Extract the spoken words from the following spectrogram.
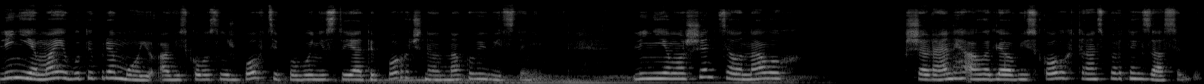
Лінія має бути прямою, а військовослужбовці повинні стояти поруч на однаковій відстані. Лінія машин це аналог шеренги, але для військових транспортних засобів.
